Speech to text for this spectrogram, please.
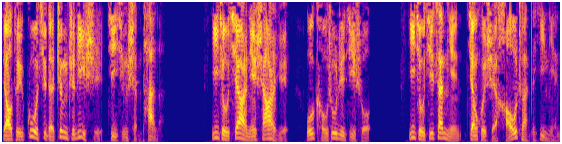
要对过去的政治历史进行审判了。”一九七二年十二月，我口述日记说。一九七三年将会是好转的一年。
